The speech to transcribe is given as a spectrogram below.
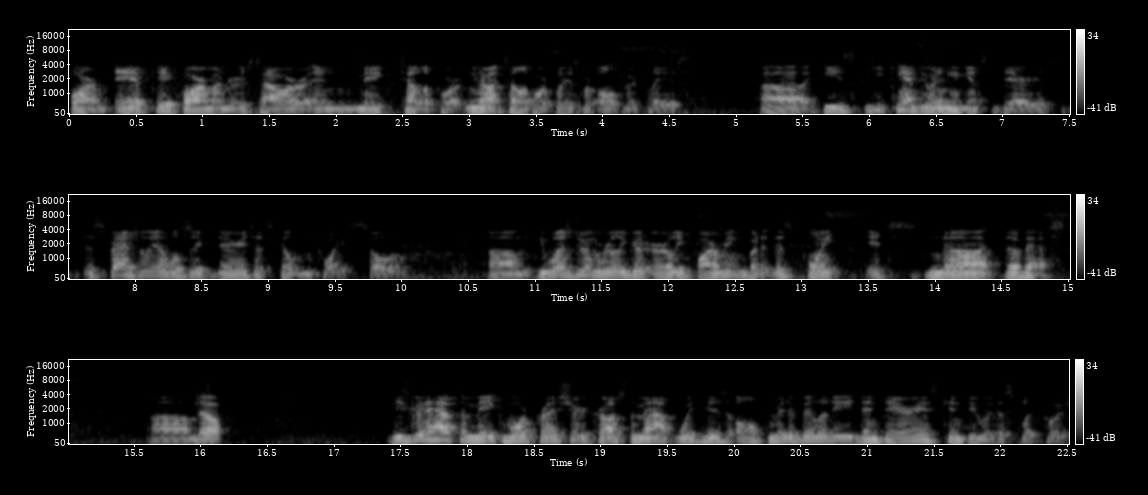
farm AFK farm under his tower and make teleport, not teleport plays, but ultimate plays. Uh, he's he can't do anything against the Darius, especially level six Darius that's killed him twice solo. Um, he was doing really good early farming, but at this point, it's not the best. Um, no. He's going to have to make more pressure across the map with his ultimate ability than Darius can do with a split push.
